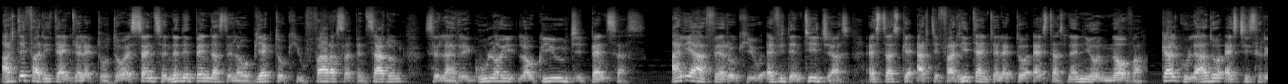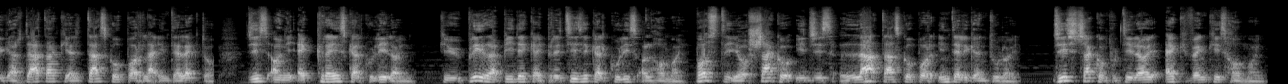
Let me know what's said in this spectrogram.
Artefarita intellecto to essence ne dependas de la objecto kiu faras la pensadon, se la reguloi lau kiu gi pensas. Alia afero kiu evidentigas estas ke artefarita intelekto estas nenio nova. Kalkulado estis rigardata kiel tasko por la intelekto, ĝis oni ekkreis kalkulilojn, kiu pli rapide kaj precize kalkulis ol homoj. Post tio ŝako iĝis la tasko por inteligentuloj, ĝis ŝakomputiloj ekvenkis homojn.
